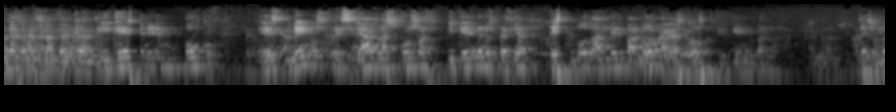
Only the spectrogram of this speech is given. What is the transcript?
Una salvación tan grande. ¿Y qué es tener en poco? Es menospreciar las cosas. ¿Y qué es menospreciar? Es no darle el valor a las cosas que tienen valor. Eso no.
